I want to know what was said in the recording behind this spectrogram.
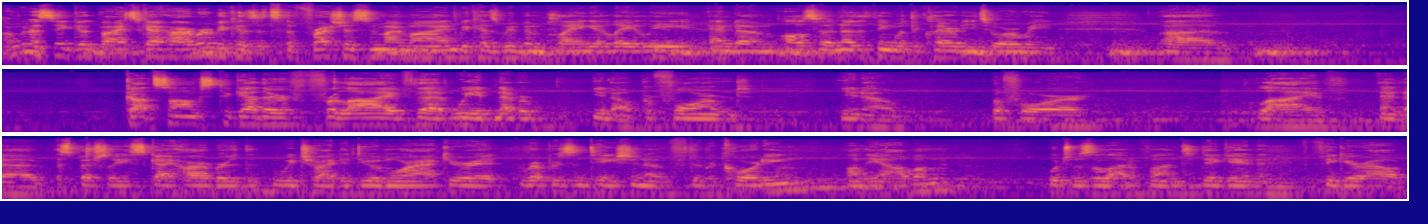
I'm gonna say goodbye Sky Harbor because it's the freshest in my mind because we've been playing it lately, and um, also another thing with the Clarity tour, we uh, got songs together for live that we had never, you know, performed, you know, before live. And uh, especially Sky Harbor, we tried to do a more accurate representation of the recording on the album, which was a lot of fun to dig in and figure out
